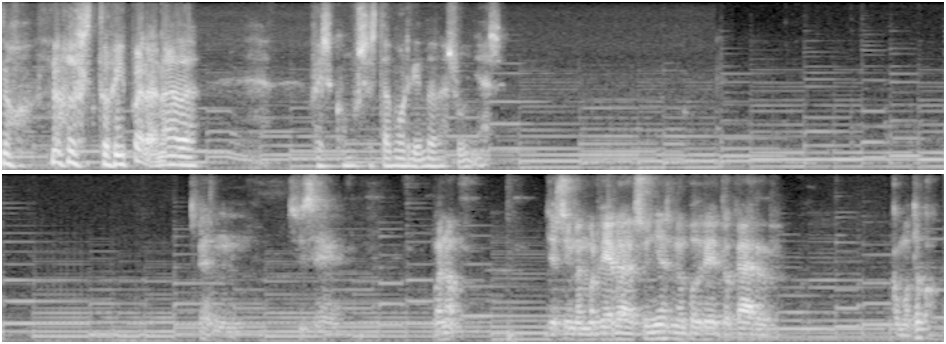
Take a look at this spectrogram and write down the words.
No, no lo estoy para nada. ¿Ves cómo se está mordiendo las uñas? Em, sí sé. Bueno, yo si me mordiera las uñas no podría tocar como toco.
